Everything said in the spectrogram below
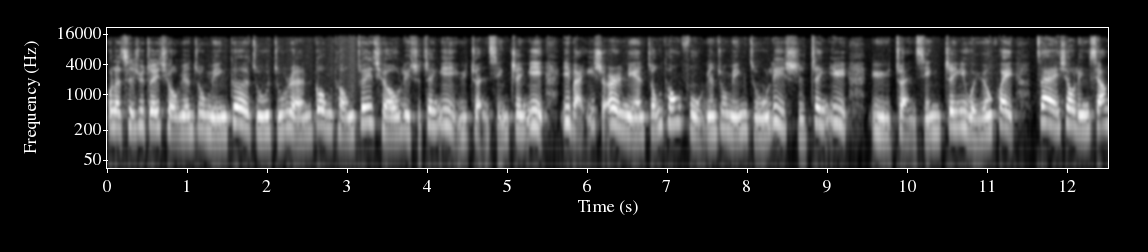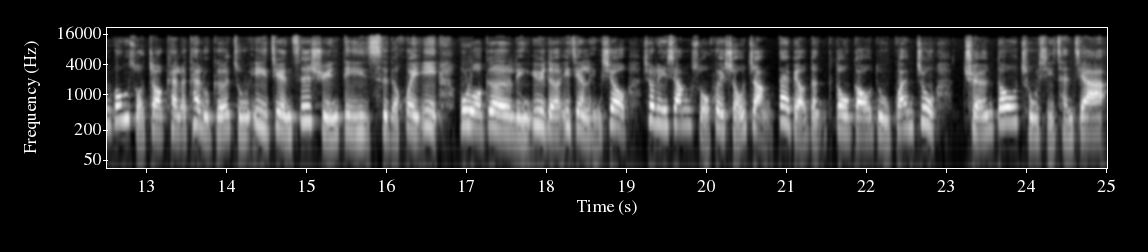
为了持续追求原住民各族族人共同追求历史正义与转型正义，一百一十二年总统府原住民族历史正义与转型正义委员会在秀林乡公所召开了泰鲁格族意见咨询第一次的会议，部落各领域的意见领袖、秀林乡所会首长、代表等都高度关注，全都出席参加。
